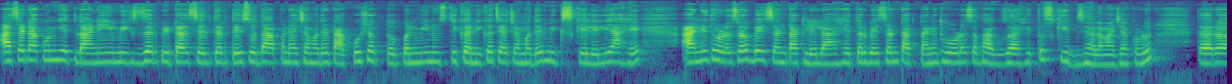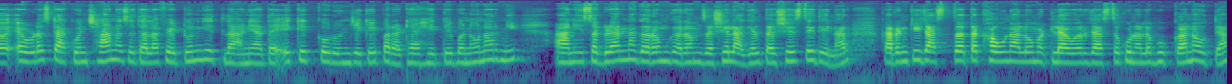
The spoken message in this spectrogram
असं टाकून घेतलं आणि मिक्स जर पिठं असेल तर ते सुद्धा आपण याच्यामध्ये टाकू शकतो. पण मी नुसती कणिकच याच्यामध्ये मिक्स केलेली आहे आणि थोडंसं बेसन टाकलेलं आहे. तर बेसन टाकताना थोडासा भाग जो आहे तो स्किप झाला माझ्याकडून. तर एवढंच टाकून छान असं त्याला फेटून घेतलं आणि आता एक एक करून जे जे काही पराठे आहेत ते बनवणार मी. आणि सगळ्यांना गरम गरम जसे लागेल तसेच ते देणार. कारण की जास्त आता खाऊन आलो म्हटल्यावर जास्त कुणाला भुका नव्हत्या.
